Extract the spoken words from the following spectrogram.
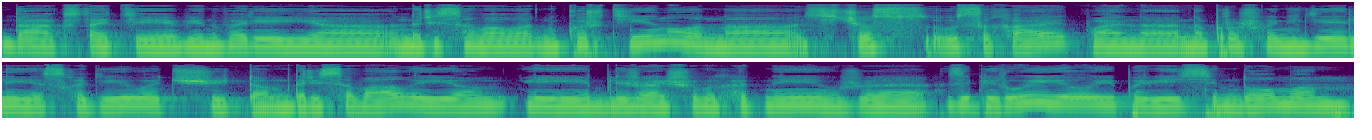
Да, кстати, в январе я нарисовала одну картину, она сейчас высыхает. Буквально на прошлой неделе я сходила, чуть-чуть там дорисовала ее, и в ближайшие выходные уже заберу ее и повесим дома.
